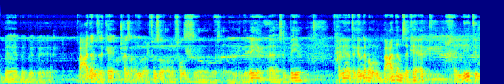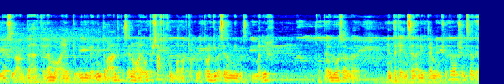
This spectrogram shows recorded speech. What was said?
ب... ب... ب... ب... بعدم ذكاء مش عايز أقول الفاظ ألفاظ آه، إيجابية آه، سلبية. خلينا نتجنبها ونقول بعدم ذكائك خليت الناس يبقى عندها كلام معين تقوله لأن أنت بقى عندك أسئلة معينة وأنت مش هتعرف تخرج براها تروح تروح تجيب أسئلة منين مثلا المريخ. تقول له مثلا أنت كإنسان آلي بتعمل إيه؟ مش هو مش إنسان آلي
